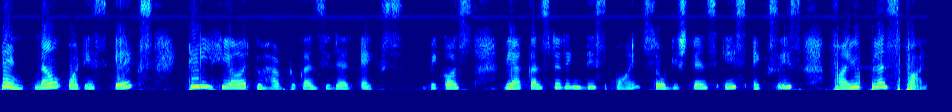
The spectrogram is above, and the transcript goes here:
10 now what is x? Till here you have to consider x because we are considering this point so distance is x is 5 plus 5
